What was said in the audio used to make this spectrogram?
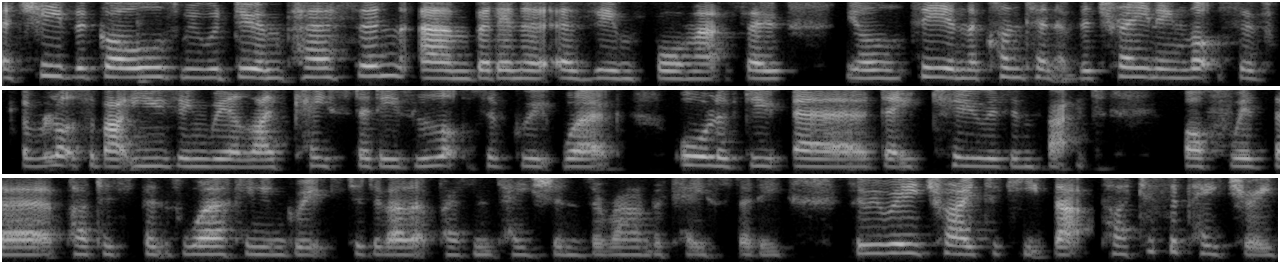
achieve the goals we would do in person, um, but in a, a, Zoom format. So you'll see in the content of the training, lots of lots about using real life case studies, lots of group work. All of do, uh, day two is in fact off with the participants working in groups to develop presentations around a case study. So we really tried to keep that participatory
